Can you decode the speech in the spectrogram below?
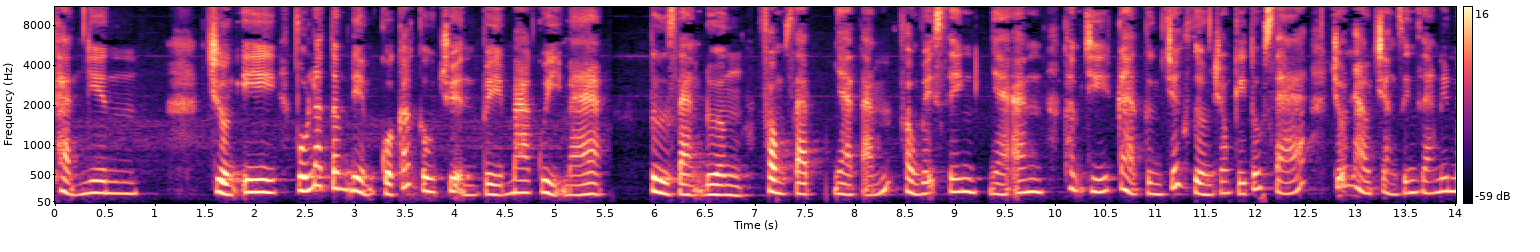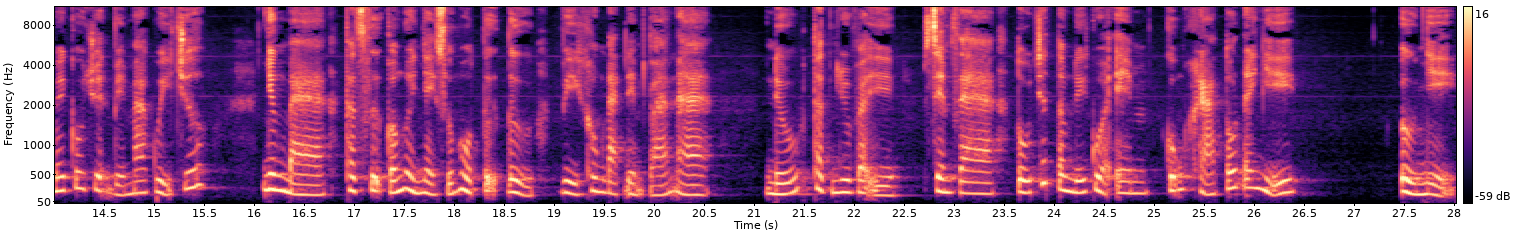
thản nhiên Trường y vốn là tâm điểm của các câu chuyện về ma quỷ mà. Từ giảng đường, phòng giặt, nhà tắm, phòng vệ sinh, nhà ăn, thậm chí cả từng chiếc giường trong ký túc xá, chỗ nào chẳng dính dáng đến mấy câu chuyện về ma quỷ chứ. Nhưng mà thật sự có người nhảy xuống hồ tự tử vì không đạt điểm toán à. Nếu thật như vậy, xem ra tố chất tâm lý của em cũng khá tốt đấy nhỉ? Ừ nhỉ,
